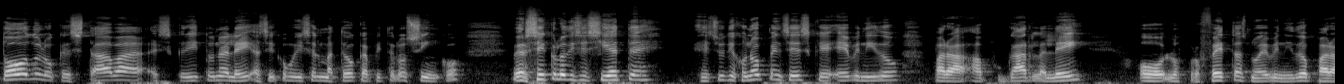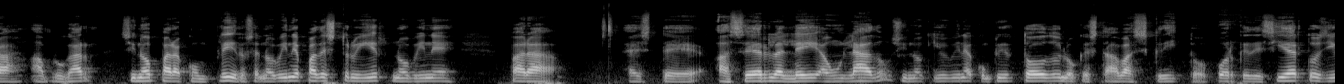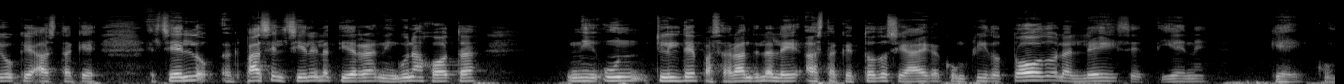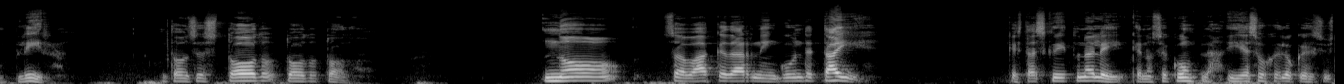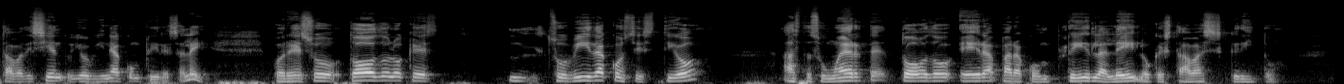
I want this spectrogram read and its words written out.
todo lo que estaba escrito en la ley, así como dice el Mateo capítulo 5, versículo 17. Jesús dijo, no penséis que he venido para abrogar la ley o los profetas, no he venido para abrogar, sino para cumplir. O sea, no vine para destruir, no vine para este, hacer la ley a un lado, sino que yo vine a cumplir todo lo que estaba escrito. Porque de cierto os digo que hasta que el cielo, pase el cielo y la tierra, ninguna jota ni un tilde pasarán de la ley hasta que todo se haya cumplido. Toda la ley se tiene que cumplir. Entonces, todo, todo, todo. No se va a quedar ningún detalle que está escrito una ley que no se cumpla. Y eso es lo que Jesús estaba diciendo. Yo vine a cumplir esa ley. Por eso todo lo que su vida consistió hasta su muerte, todo era para cumplir la ley, lo que estaba escrito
